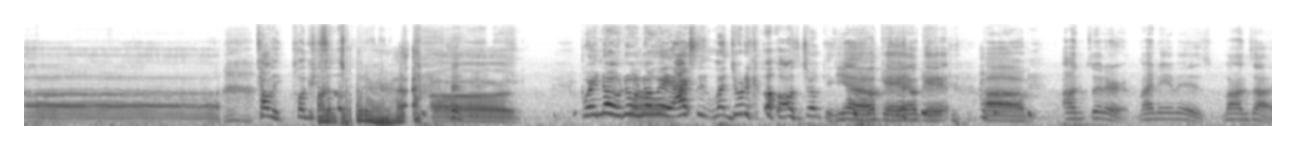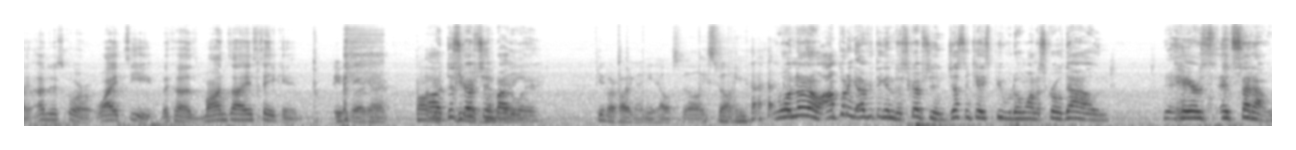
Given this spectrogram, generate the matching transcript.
Uh, Tully, plug your on. Twitter. Uh, Wait, no, no, no, Well- wait. Actually, let Jordan go. I was joking. yeah. Okay. Okay. Um, on Twitter, my name is Bonzai underscore yt because Bonzai is taken. People are gonna. Uh, Probably, people description, by the way. People are probably gonna need help spelling spelling that. Well, no, no. I'm putting everything in the description just in case people don't want to scroll down. Here's it's set out.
